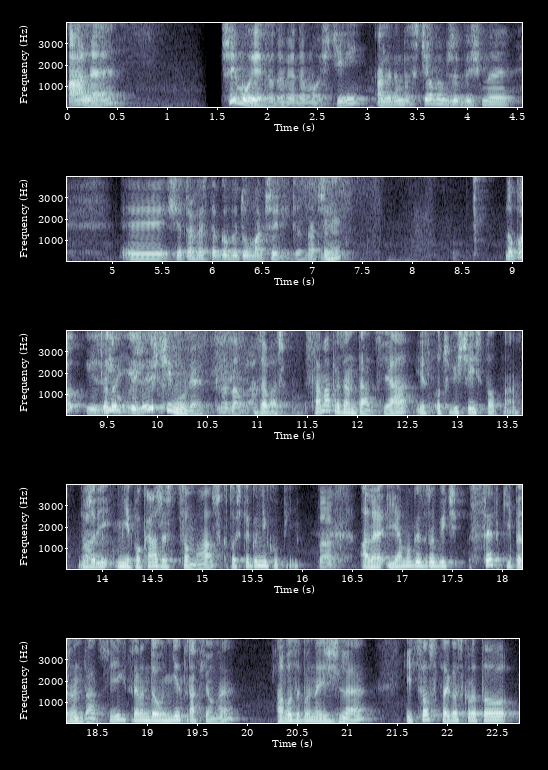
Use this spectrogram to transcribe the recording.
Ale przyjmuję to do wiadomości, ale natomiast chciałbym, żebyśmy yy, się trochę z tego wytłumaczyli. To znaczy, Mhm. No bo No jeżeli... to jeżeli już ci mówię. No dobra. Zobacz, sama prezentacja jest oczywiście istotna. Jeżeli nie pokażesz, co masz, ktoś tego nie kupi. Tak. Ale ja mogę zrobić setki prezentacji, które będą nietrafione albo zrobione źle. I co z tego, skoro to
